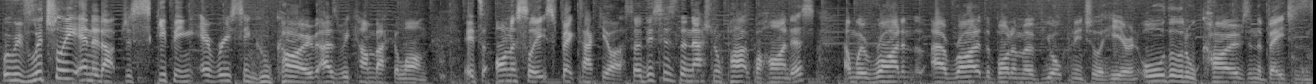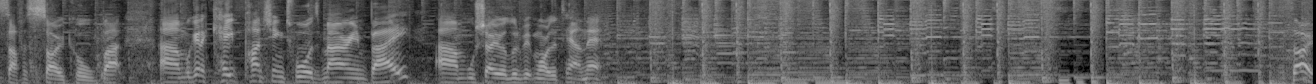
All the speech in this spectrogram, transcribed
but we've literally ended up just skipping every single cove as we come back along. It's honestly spectacular. So this is the national park behind us, and we're right at the, uh, right at the bottom of Yorke Peninsula here, and all the little coves and the beaches and stuff are so cool. But um, we're going to keep punching towards Marion Bay. Um, we'll show you a little bit more of the town there. So,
